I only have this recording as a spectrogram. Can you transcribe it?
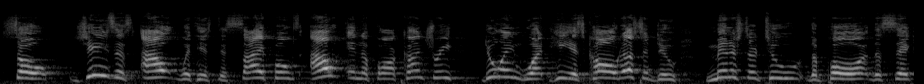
So Jesus out with his disciples out in the far country doing what he has called us to do minister to the poor, the sick,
